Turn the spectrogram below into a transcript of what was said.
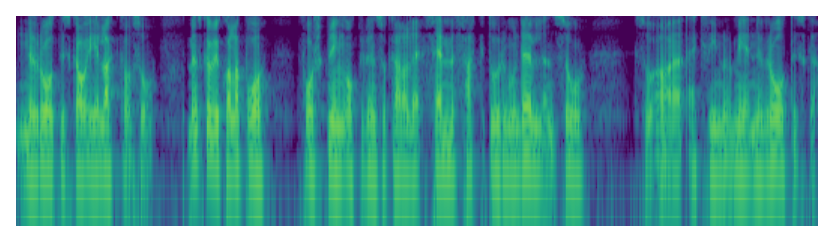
neurotiska och elaka och så. Men ska vi kolla på forskning och den så kallade femfaktormodellen så så eh, är kvinnor mer neurotiska.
